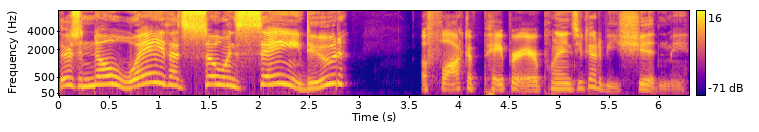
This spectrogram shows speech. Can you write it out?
There's no way. That's so insane, dude a flock of paper airplanes? You gotta be shitting me.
